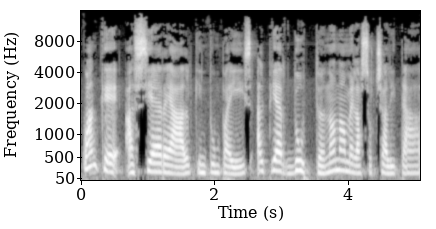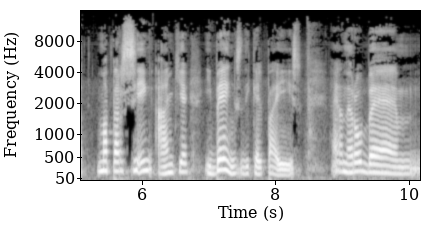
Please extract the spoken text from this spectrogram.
quanche al siere alc in un paese, al pier dut, non nome la socialità, ma persino anche i bens di quel paese. È una robe mm,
